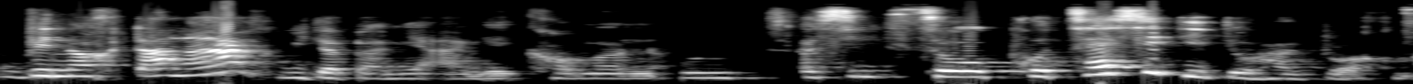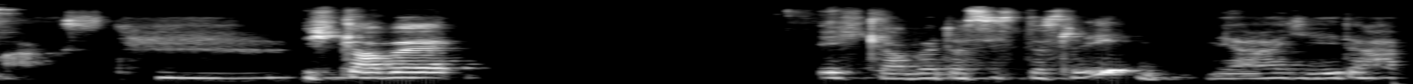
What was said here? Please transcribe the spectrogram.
bin auch danach wieder bei mir angekommen. Und es sind so Prozesse, die du halt durchmachst. Mhm. Ich glaube, ich glaube, das ist das Leben. Ja, jeder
